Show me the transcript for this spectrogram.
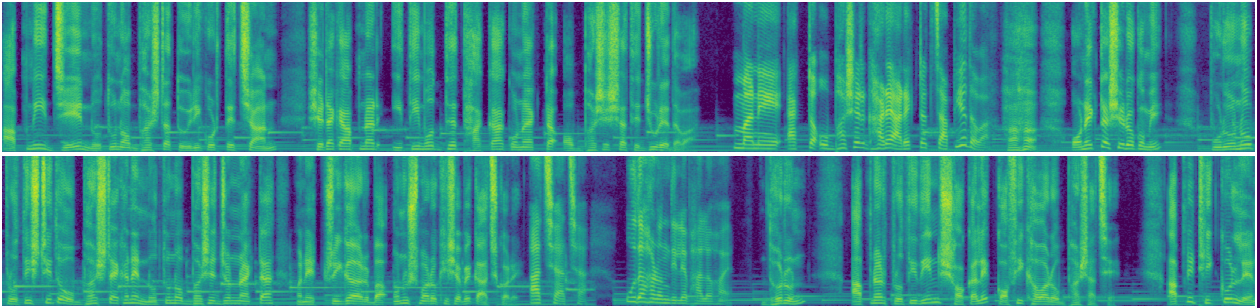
আপনি যে নতুন অভ্যাসটা তৈরি করতে চান সেটাকে আপনার ইতিমধ্যে থাকা কোনো একটা অভ্যাসের সাথে জুড়ে দেওয়া। মানে একটা অভ্যাসের ঘাড়ে আরেকটা চাপিয়ে দেওয়া? হ্যাঁ হ্যাঁ অনেকটা সেরকমই। পুরনো প্রতিষ্ঠিত অভ্যাসটা এখানে নতুন অভ্যাসের জন্য একটা মানে ট্রিগার বা অনুস্মারক হিসেবে কাজ করে। আচ্ছা আচ্ছা উদাহরণ দিলে ভালো হয়। ধরুন আপনার প্রতিদিন সকালে কফি খাওয়ার অভ্যাস আছে। আপনি ঠিক করলেন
